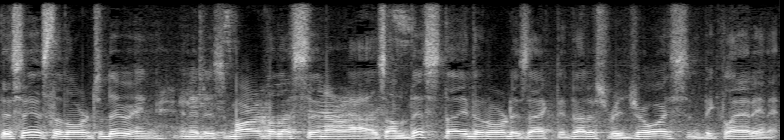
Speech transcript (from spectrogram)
This is the Lord's doing, and it is marvelous in our eyes. On this day the Lord has acted. Let us rejoice and be glad in it.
